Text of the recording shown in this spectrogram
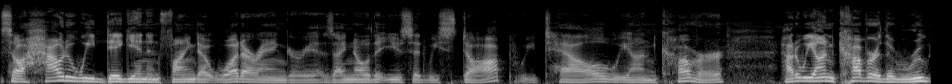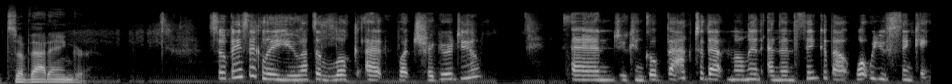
So how do we dig in and find out what our anger is? I know that you said we stop, we tell, we uncover. How do we uncover the roots of that anger? So basically, you have to look at what triggered you and you can go back to that moment and then think about what were you thinking?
